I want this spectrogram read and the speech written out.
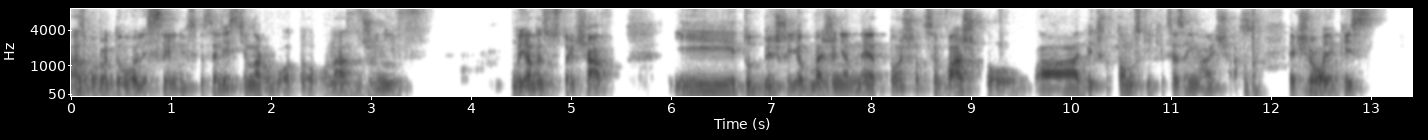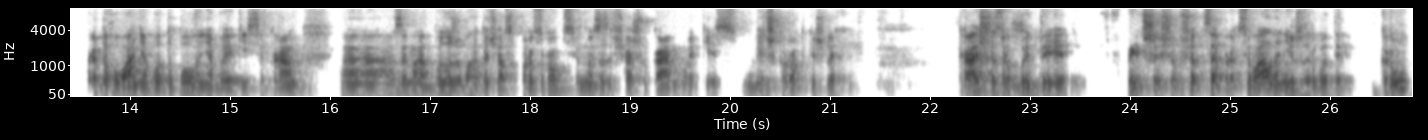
у нас беруть доволі сильних спеціалістів на роботу. У нас джунів ну я не зустрічав. І тут більше є обмеження не то, що це важко, а більше в тому, скільки це займає часу. Якщо якийсь редагування або доповнення, або якийсь екран е, займає дуже багато часу по розробці, ми зазвичай шукаємо якісь більш короткі шляхи. Краще зробити швидше, щоб це працювало, ніж зробити круто,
